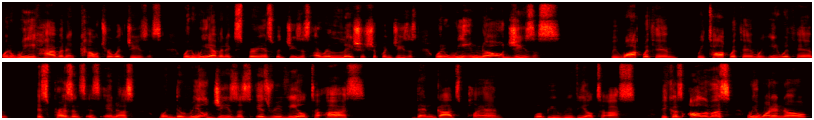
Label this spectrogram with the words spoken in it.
when we have an encounter with Jesus, when we have an experience with Jesus, a relationship with Jesus, when we know Jesus, we walk with him, we talk with him, we eat with him, his presence is in us. When the real Jesus is revealed to us, then God's plan will be revealed to us. Because all of us, we want to know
